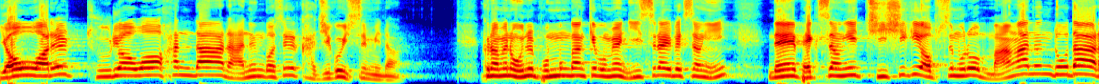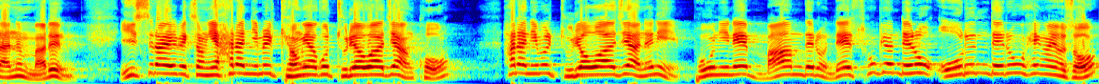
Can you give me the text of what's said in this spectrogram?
여호와를 두려워한다라는 것을 가지고 있습니다. 그러면 오늘 본문과 함께 보면 이스라엘 백성이 내 백성이 지식이 없으므로 망하는 도다라는 말은 이스라엘 백성이 하나님을 경외하고 두려워하지 않고 하나님을 두려워하지 않으니 본인의 마음대로 내 소견대로 옳은 대로 행하여서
